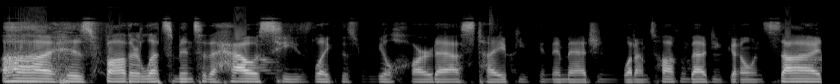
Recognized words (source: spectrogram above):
Uh his father lets him into the house. He's like this real hard ass type. You can imagine what I'm talking about. You go inside.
